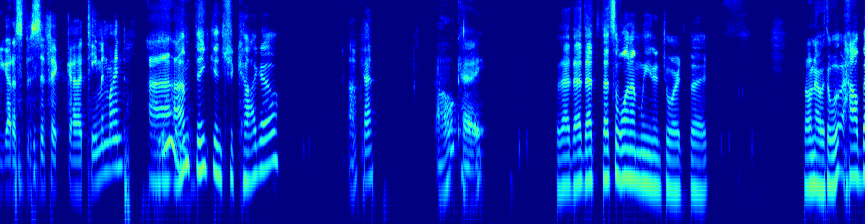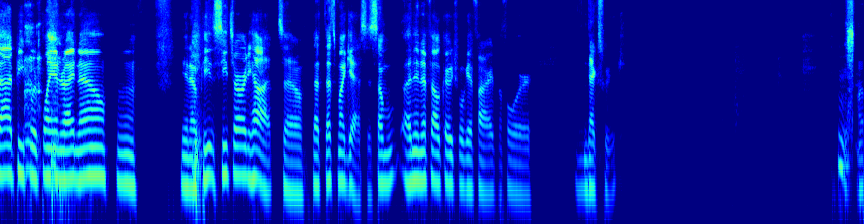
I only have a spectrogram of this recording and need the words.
You got a specific uh, team in mind? Uh, I'm thinking Chicago, Okay. Okay. but that, that that's that's the one I'm leaning towards. But I don't know the, how bad people are playing right now. hmm, you know, seats are already hot, so that that's my guess. Is some an NFL coach will get fired before next week. Uh,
